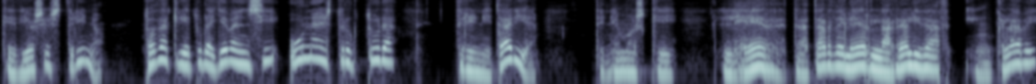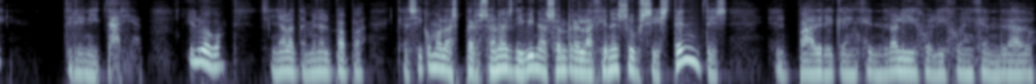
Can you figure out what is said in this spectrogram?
que Dios es trino. Toda criatura lleva en sí una estructura trinitaria. Tenemos que leer, tratar de leer la realidad en clave trinitaria. Y luego señala también el Papa que así como las personas divinas son relaciones subsistentes, el Padre que engendra al Hijo, el Hijo engendrado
